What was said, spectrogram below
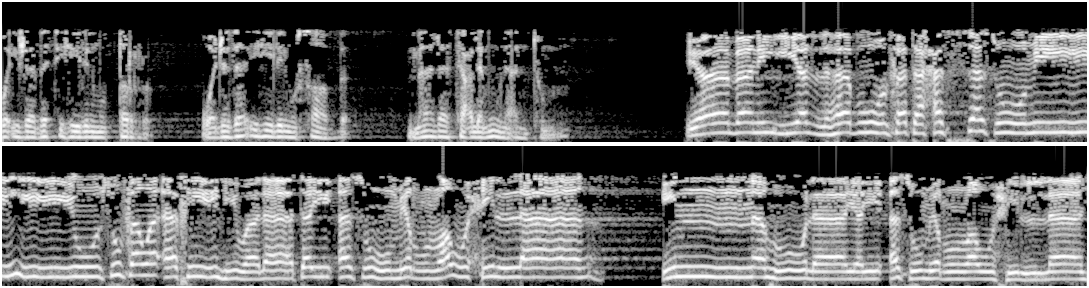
وإجابته للمضطر وجزائه للمصاب ما لا تعلمون أنتم. يا بني يذهبوا فتحسسوا من يوسف وأخيه ولا تيأسوا من روح الله. إنه لا ييأس من روح الله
